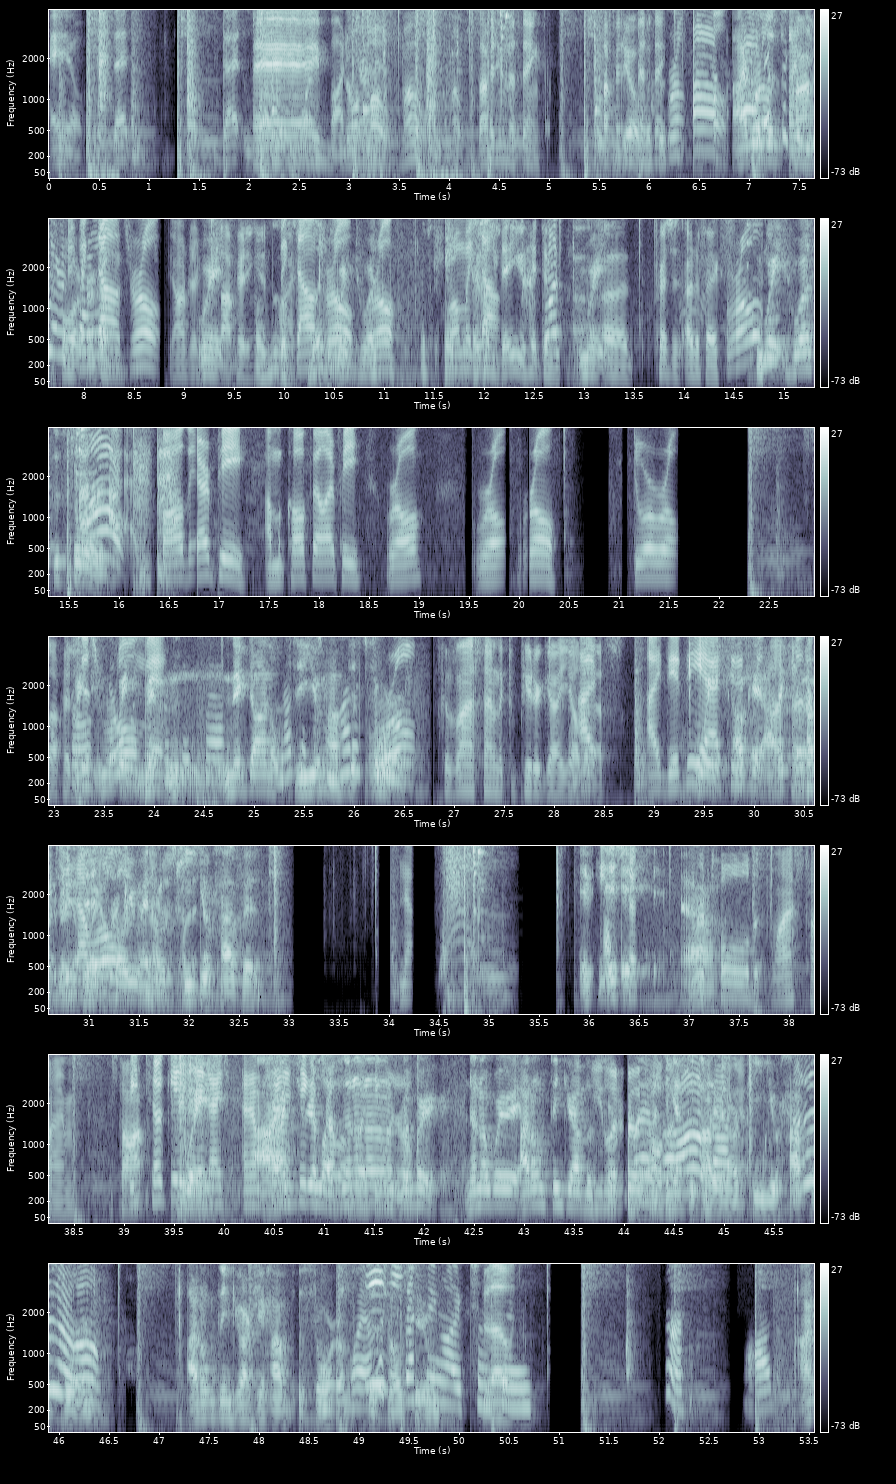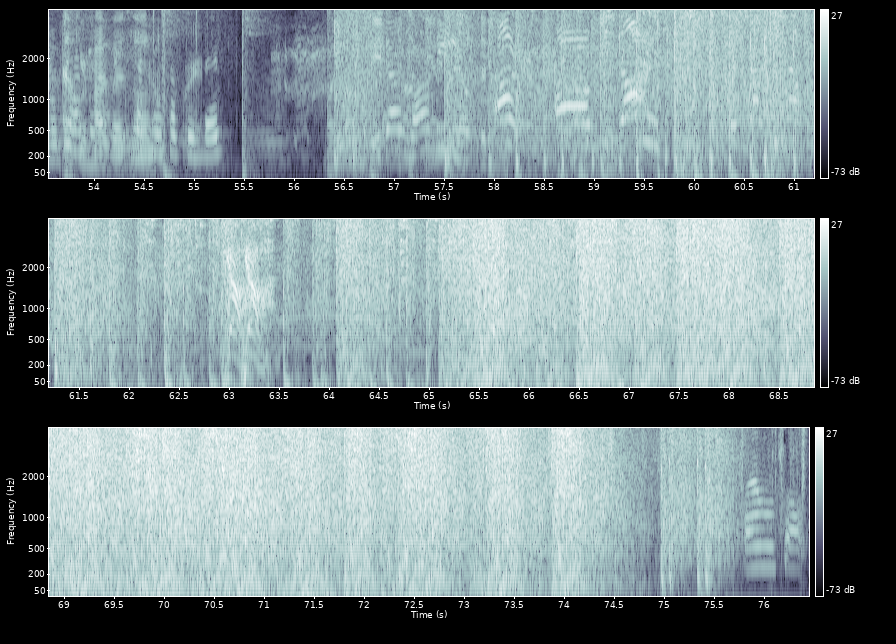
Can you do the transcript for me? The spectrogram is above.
Hey yo, is that is that level Hey, one body no, armor? Mo, Mo, Mo, stop hitting the thing. Stop hitting Yo, the what thing. the- Roll. I rolled a Roll. 94. McDonald's roll. The object, Wait. stop hitting Oh, it. is this a McDonald's slip? roll. Wait, where's- Roll. Let's Roll go. McDonald's. Day you hit the Wait. uh, precious artifacts. Roll. Wait, who has the sword? Ah, Follow the RP. I'm gonna call fail RP. Roll. Roll. Roll. Do a roll. Stop hitting Just it. roll, Wait, man. Mc- McDonald's, Not do you have the sword? Because last time the computer guy yelled I- at us. I did the Wait, actions. okay, I Last can time okay, I did did I it, tell I you in just RP you wanted to- have it? No. It, He it, took- it, We uh, were told last time. He took it, Wait, and, I, and I'm I trying to just take realized, him, no, but no, no, no, wait, no, no, wait, wait, I don't think you have the He sword. literally I told think you us have to to tell you stop in RP you have the no, no. sword. I don't think you actually have the sword on Wait, it I'm expecting like something. Huh. Odd. I don't think you have it then. Something big. Well, you don't see, you don't see anything else hitting Oh, it. um, zombies! I almost thought.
